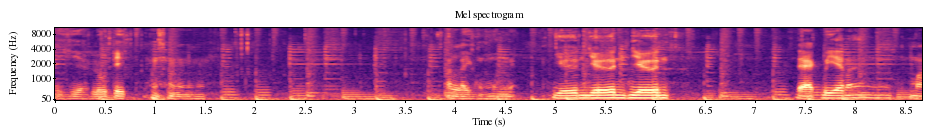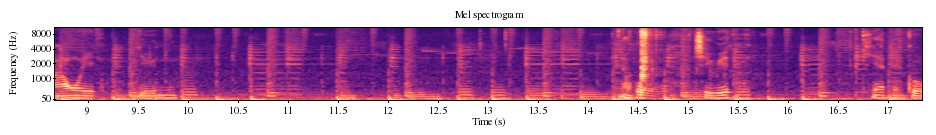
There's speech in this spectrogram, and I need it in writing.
อ้เหี้ยรูดิกอะไรของมึงเนี่ย ยืนยืนยืน แดกเบียร์มั้งเมาอีกยืน โอ้โหชีวิต เครียดเลยกู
